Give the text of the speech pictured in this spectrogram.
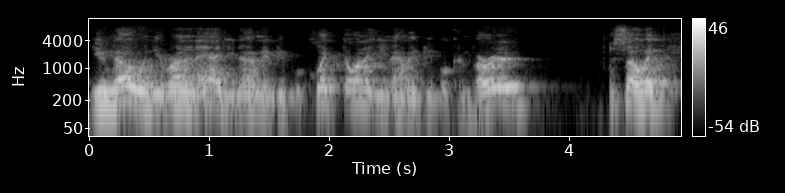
you know when you run an ad, you know how many people clicked on it, you know how many people converted. So it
